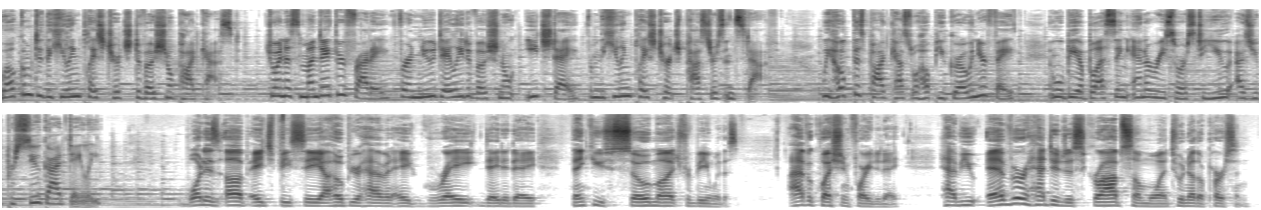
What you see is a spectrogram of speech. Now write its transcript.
Welcome to the Healing Place Church Devotional Podcast. Join us Monday through Friday for a new daily devotional each day from the Healing Place Church pastors and staff. We hope this podcast will help you grow in your faith and will be a blessing and a resource to you as you pursue God daily. What is up, HPC? I hope you're having a great day today. Thank you so much for being with us. I have a question for you today. Have you ever had to describe someone to another person?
